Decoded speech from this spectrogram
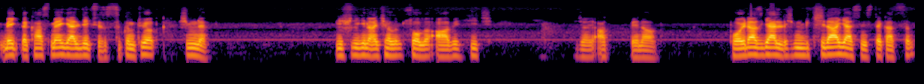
Bekle kasmaya geleceksin. Sıkıntı yok. Şimdi Diş ligini açalım. Solu abi hiç. Hicayı at beni al. Poyraz geldi. Şimdi bir kişi daha gelsin istek atsın.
